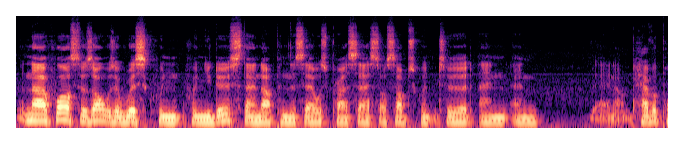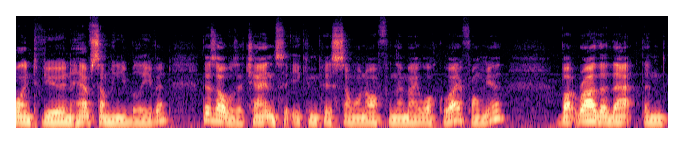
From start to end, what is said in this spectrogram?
now, whilst there's always a risk when, when you do stand up in the sales process or subsequent to it and, and you know, have a point of view and have something you believe in, there's always a chance that you can piss someone off and they may walk away from you. But rather that than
